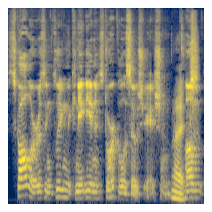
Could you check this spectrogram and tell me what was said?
scholars, including the Canadian Historical Association, right. um,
